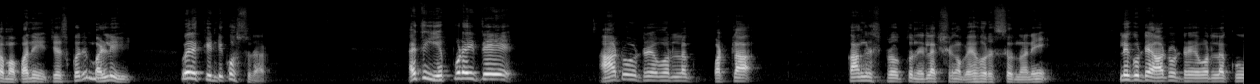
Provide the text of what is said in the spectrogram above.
తమ పని చేసుకొని మళ్ళీ వెనక్కింటికి వస్తున్నారు. అయితే ఎప్పుడైతే ఆటో డ్రైవర్ల పట్ల కాంగ్రెస్ ప్రభుత్వం నిర్లక్ష్యంగా వ్యవహరిస్తుందని లేకుంటే ఆటో డ్రైవర్లకు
